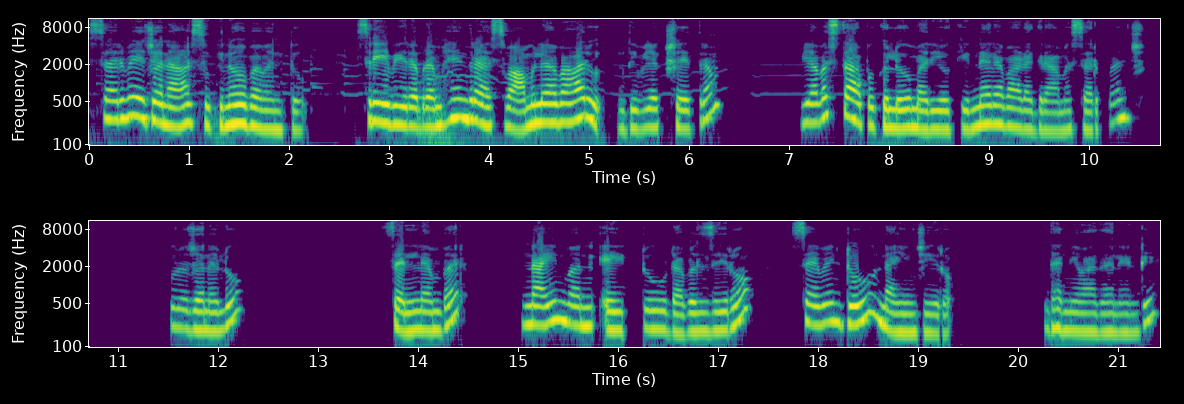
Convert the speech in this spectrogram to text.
సర్వేజన సుఖినోభవంతు శ్రీ వీర బ్రహ్మేంద్ర స్వాముల వారు దివ్యక్షేత్రం వ్యవస్థాపకులు మరియు కిన్నెరవాడ గ్రామ సర్పంచ్ పురజనులు. Cell number nine one eight two double zero seven two nine zero. ధన్యవాదాలండి.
